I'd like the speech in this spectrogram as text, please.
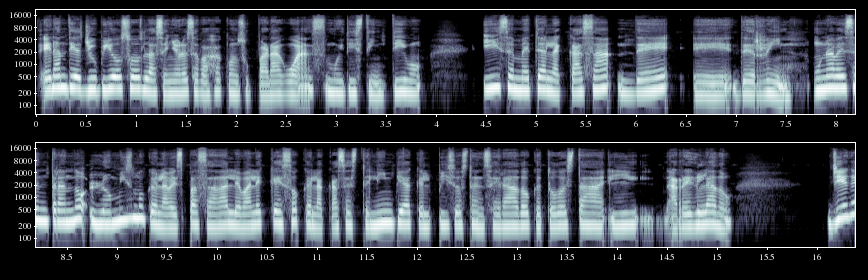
eran días lluviosos, la señora se baja con su paraguas, muy distintivo, y se mete a la casa de, eh, de Rin. Una vez entrando, lo mismo que la vez pasada, le vale queso que la casa esté limpia, que el piso está encerado, que todo está arreglado. Llega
